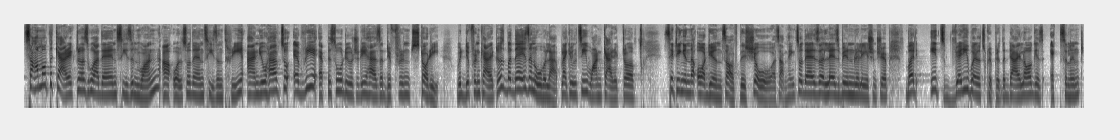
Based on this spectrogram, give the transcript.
some of the characters who are there in season one are also there in season three. And you have, so every episode usually has a different story with different characters, but there is an overlap. Like you'll see one character sitting in the audience of this show or something. So there's a lesbian relationship, but it's very well scripted. The dialogue is excellent.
